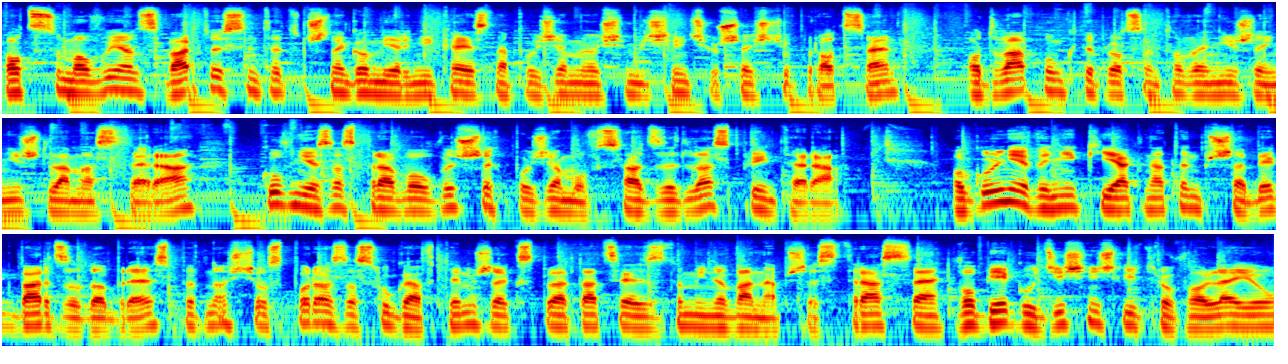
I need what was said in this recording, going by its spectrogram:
Podsumowując, wartość syntetycznego miernika jest na poziomie 86%, o 2 punkty procentowe niżej niż dla mastera, głównie za sprawą wyższych poziomów sadzy dla sprintera. Ogólnie wyniki jak na ten przebieg bardzo dobre, z pewnością spora zasługa w tym, że eksploatacja jest zdominowana przez trasę, w obiegu 10 litrów oleju,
